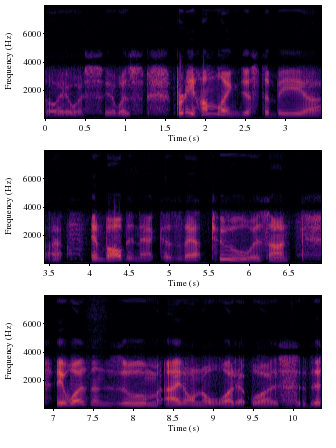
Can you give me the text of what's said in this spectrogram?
So it was it was pretty humbling just to be uh, uh, involved in that because that too was on it wasn't zoom i don't know what it was. There's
